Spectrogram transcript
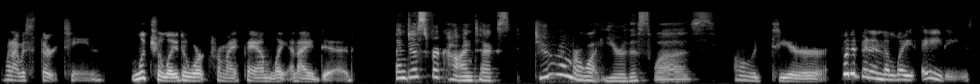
when I was 13, literally to work for my family, and I did. And just for context, do you remember what year this was? Oh dear. Would have been in the late 80s.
